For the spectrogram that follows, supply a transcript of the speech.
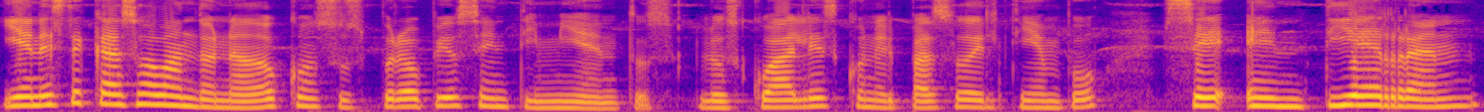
y en este caso abandonado con sus propios sentimientos, los cuales con el paso del tiempo se entierran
